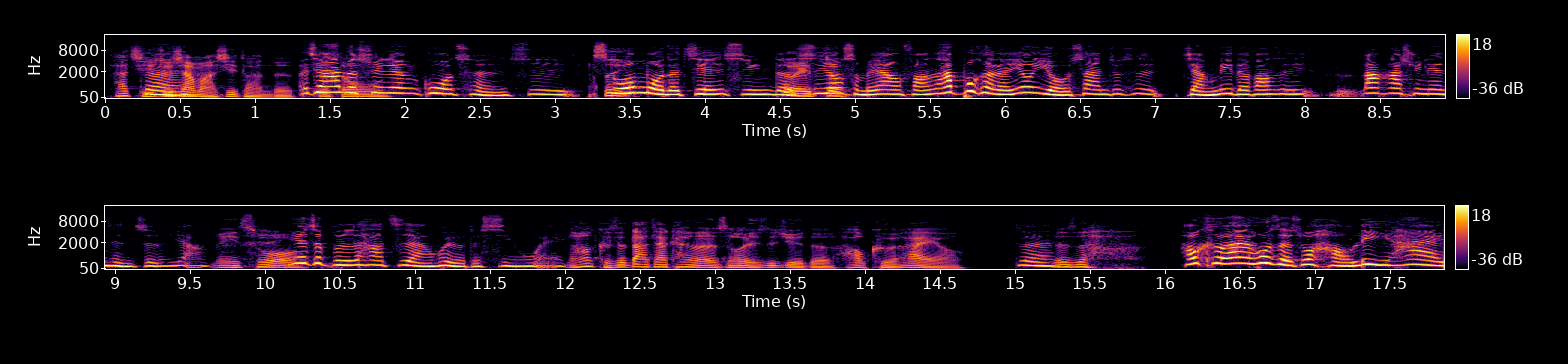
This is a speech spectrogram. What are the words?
他其实就像马戏团的，而且他的训练过程是是多么的艰辛的，是用什么样的方式？他不可能用友善就是奖励的方式让他训练成这样，没错因为。这不是他自然会有的行为。然后可是大家看了的时候也是觉得好可爱哦，对，就是好可爱，或者说好厉害，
